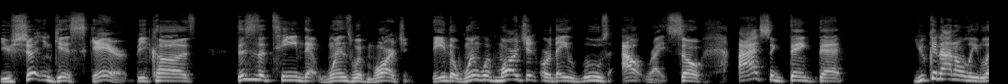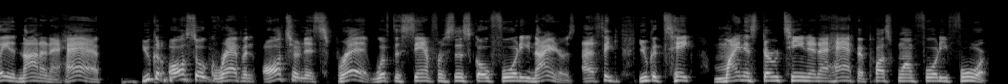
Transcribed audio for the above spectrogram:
you shouldn't get scared because this is a team that wins with margin. They either win with margin or they lose outright. So I actually think that you can not only lay the nine and a half, you could also grab an alternate spread with the San Francisco 49ers. I think you could take minus 13 and a half at plus 144.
